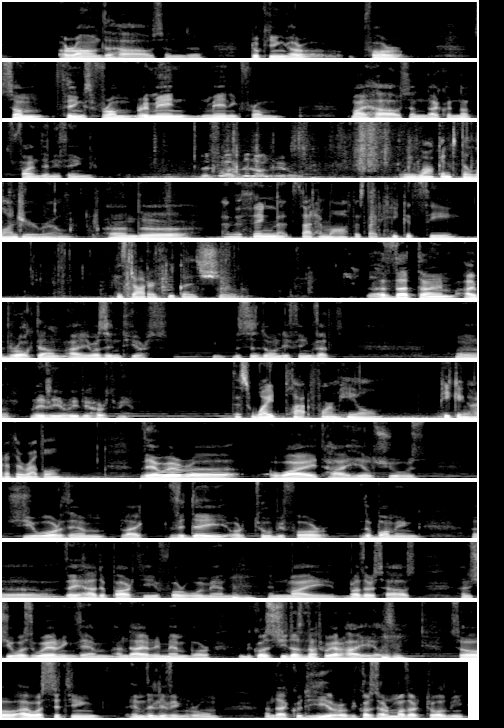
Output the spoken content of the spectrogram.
around the house and uh, looking ar- for some things from remain remaining from my house, and I could not find anything. This was the laundry room, We walk into the laundry room, and uh, and the thing that set him off is that he could see his daughter Tuqa's shoe. at that time I broke down. I was in tears. This is the only thing that uh, really, really hurt me. This white platform heel peeking out of the rubble. There were uh, white high heel shoes. She wore them like the day or two before the bombing. Uh, they had a party for women mm-hmm. in my brother's house, and she was wearing them. And I remember because she does not wear high heels. Mm-hmm. So I was sitting in the living room, and I could hear her because her mother told me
